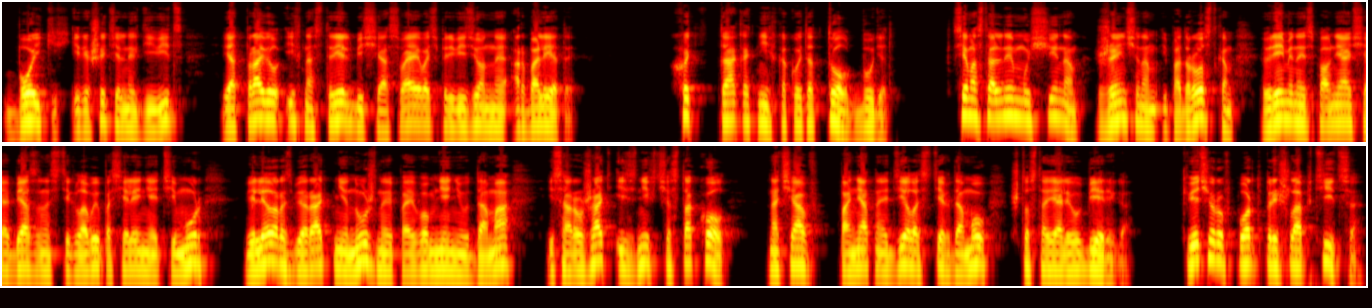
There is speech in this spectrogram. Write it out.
бойких и решительных девиц и отправил их на стрельбище осваивать привезенные арбалеты. Хоть так от них какой-то толк будет. Всем остальным мужчинам, женщинам и подросткам, временно исполняющий обязанности главы поселения Тимур, велел разбирать ненужные, по его мнению, дома и сооружать из них частокол, начав, понятное дело, с тех домов, что стояли у берега. К вечеру в порт пришла птица,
